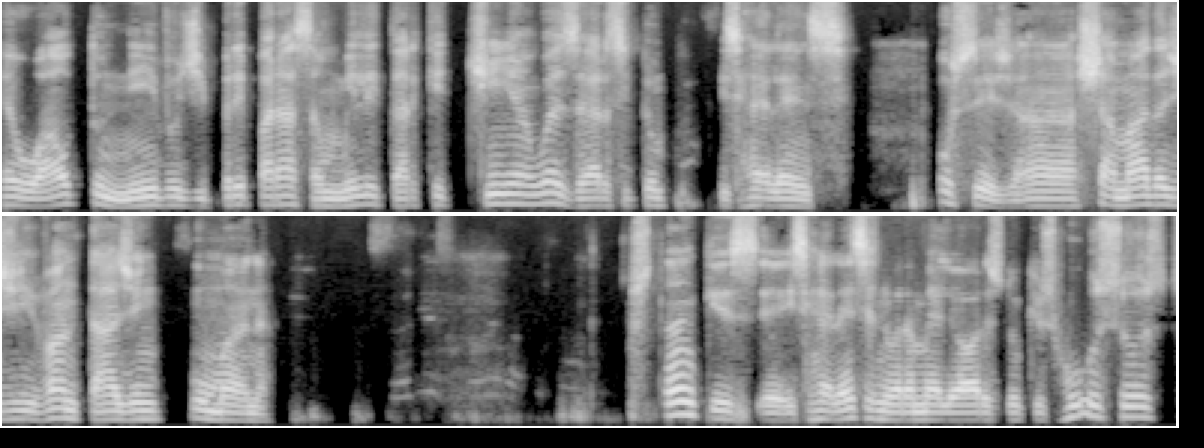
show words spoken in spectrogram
é o alto nível de preparação militar que tinha o exército israelense, ou seja, a chamada de vantagem humana. Os tanques eh, israelenses não eram melhores do que os russos,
